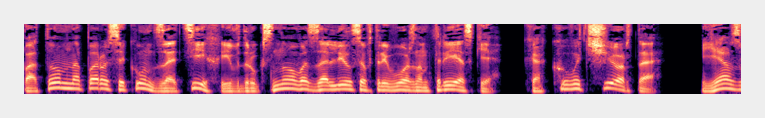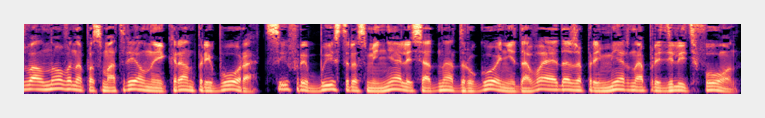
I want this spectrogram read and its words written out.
Потом на пару секунд затих и вдруг снова залился в тревожном треске. Какого черта? Я взволнованно посмотрел на экран прибора. Цифры быстро сменялись одна другой, не давая даже примерно определить фон.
